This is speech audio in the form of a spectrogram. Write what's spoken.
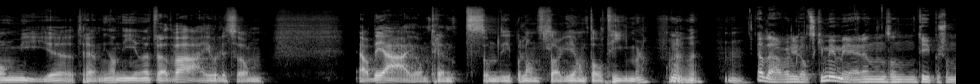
og mye trening. Og 930 er jo liksom Ja, det er jo omtrent som de på landslaget i antall timer, da. Det det. Ja, det er vel ganske mye mer enn sånne typer som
